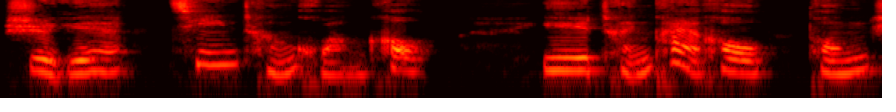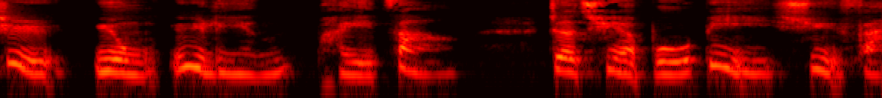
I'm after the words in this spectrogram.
谥曰。亲成皇后，与陈太后同治永裕陵陪葬，这却不必续翻。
